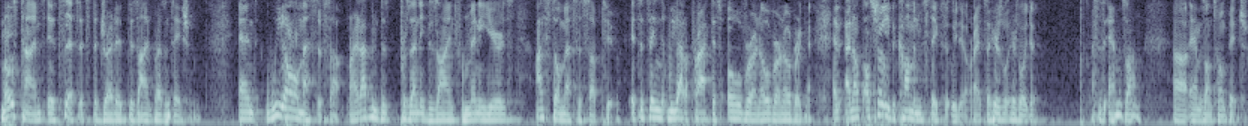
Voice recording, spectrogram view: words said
Most times it's this it's the dreaded design presentation. And we all mess this up, right? I've been presenting design for many years. I still mess this up too. It's a thing that we got to practice over and over and over again. And, and I'll, I'll, show you the common mistakes that we do, right? So here's what, here's what we do. This is Amazon, uh, Amazon's homepage.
